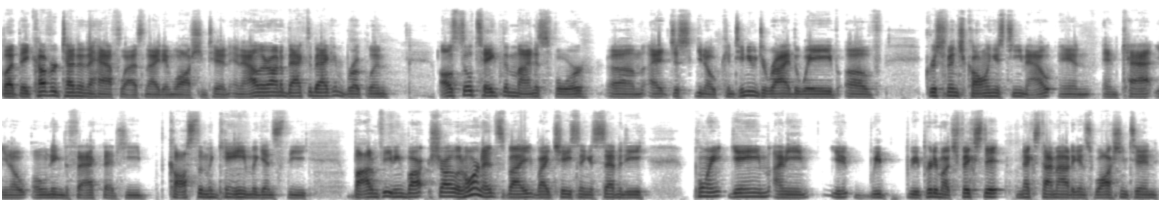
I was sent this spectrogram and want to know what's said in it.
but they covered ten and a half last night in Washington, and now they're on a back to back in Brooklyn. I'll still take the minus four. Um, I just you know continuing to ride the wave of Chris Finch calling his team out and and Cat you know owning the fact that he cost them a game against the bottom feeding Bar- Charlotte Hornets by by chasing a seventy point game. I mean, you, we we pretty much fixed it next time out against Washington.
